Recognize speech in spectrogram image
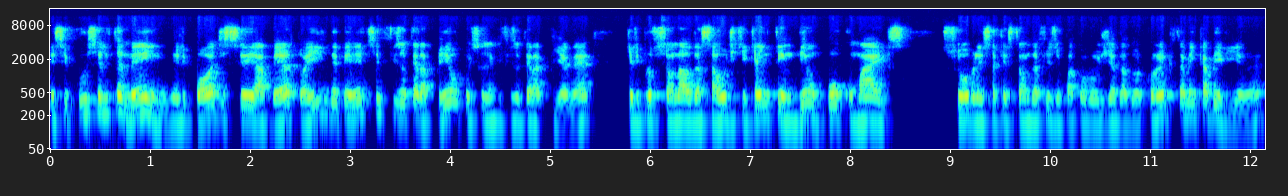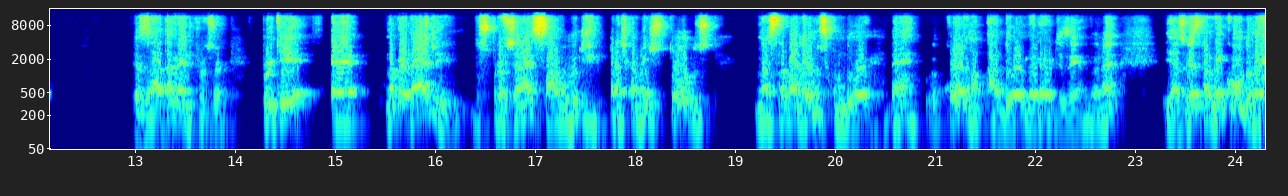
esse curso ele também ele pode ser aberto aí, independente de ser fisioterapeuta ou estudante de fisioterapia, né? Aquele profissional da saúde que quer entender um pouco mais sobre essa questão da fisiopatologia da dor crônica também caberia, né? Exatamente, professor. Porque, é, na verdade, os profissionais de saúde, praticamente todos, nós trabalhamos com dor, né? Com a dor, melhor dizendo, né? E às vezes também com dor.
